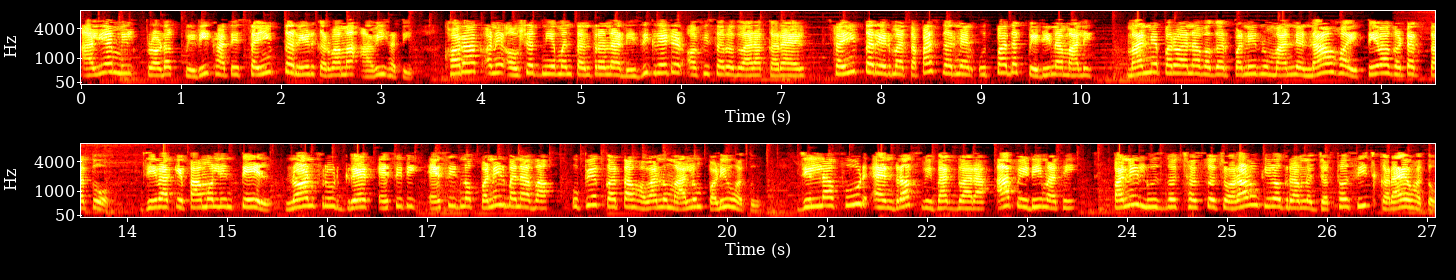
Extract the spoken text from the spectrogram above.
આલિયા મિલ્ક પ્રોડક્ટ પેઢી ખાતે સંયુક્ત રેડ કરવામાં આવી હતી. ખોરાક અને ઔષધ નિયમન તંત્રના ડેઝિગ્રેટેડ ઓફિસરો દ્વારા કરાયેલ સંયુક્ત રેડમાં તપાસ દરમિયાન ઉત્પાદક પેઢીના માલિક માન્ય પરવાના વગર પનીરનું માન્ય ના હોય તેવા ઘટક તત્વો જેવા કે પામોલિન તેલ, નોન ફ્રૂટ ગ્રેડ એસિટિક એસિડનો પનીર બનાવવા ઉપયોગ કરતા હોવાનું માલુમ પડ્યું હતું. જિલ્લા ફૂડ એન્ડ ડ્રગ્સ વિભાગ દ્વારા આ પેઢીમાંથી પનીર લૂઝનો છસો ચોરાણું કિલોગ્રામનો જથ્થો સીઝ કરાયો હતો,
